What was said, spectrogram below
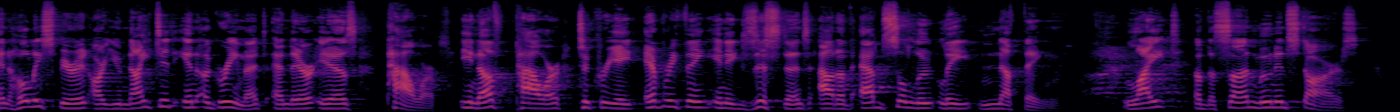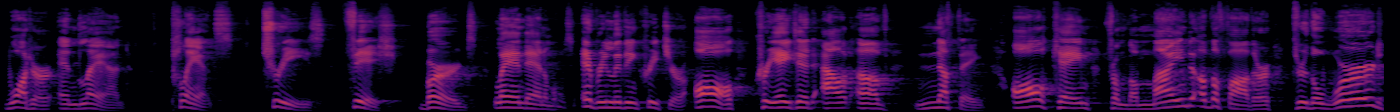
and Holy Spirit are united in agreement, and there is power. Enough power to create everything in existence out of absolutely nothing light of the sun, moon, and stars, water and land, plants, trees, fish, birds, land animals, every living creature, all created out of nothing. All came from the mind of the Father through the Word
